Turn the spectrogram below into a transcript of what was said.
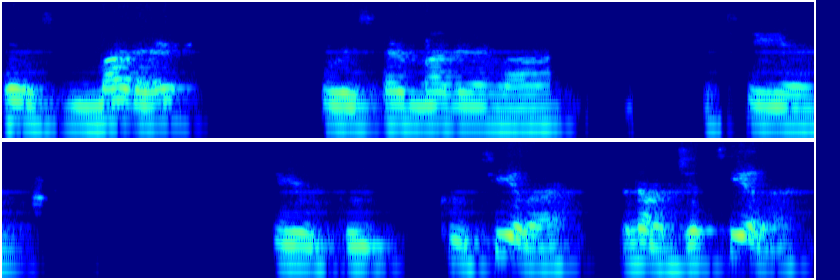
his mother, who is her mother-in-law. She is she is Kutila, no Jatila.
